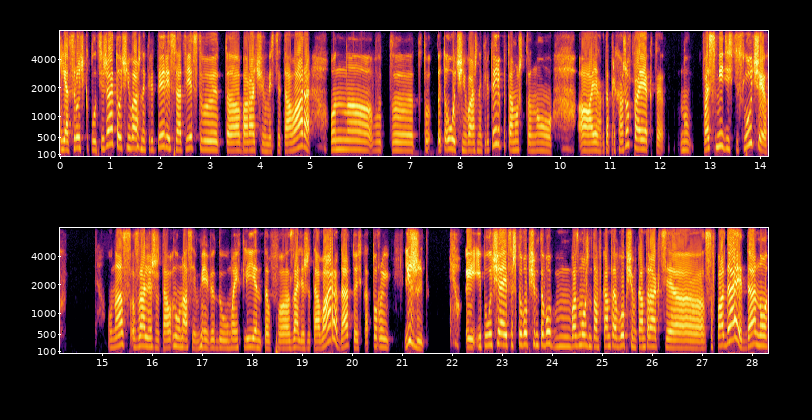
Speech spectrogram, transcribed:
и отсрочка платежа – это очень важный критерий, соответствует оборачиваемости товара. Он, э, вот, э, это очень важный критерий, потому что ну, а, я когда прихожу в проекты, ну, в 80 случаях у нас залежи, ну, у нас, я имею в виду, у моих клиентов э, залежи товара, да, то есть который лежит. И, и получается, что, в общем-то, возможно, там в, конtra- в общем контракте э, совпадает, да, но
